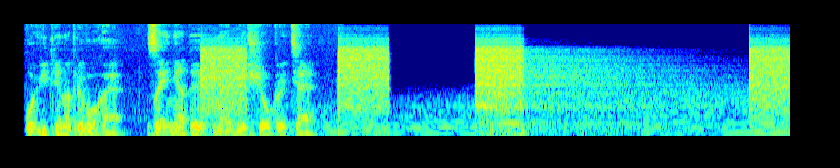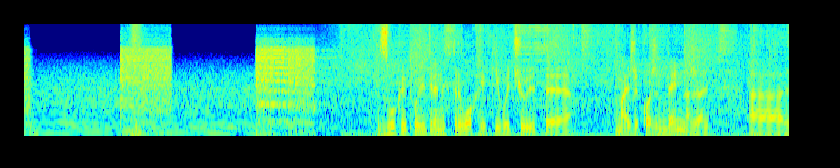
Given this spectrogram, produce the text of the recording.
Повітряна тривога. Зайняти найближче укриття. Звуки повітряних тривог, які ви чуєте майже кожен день, на жаль. Е,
